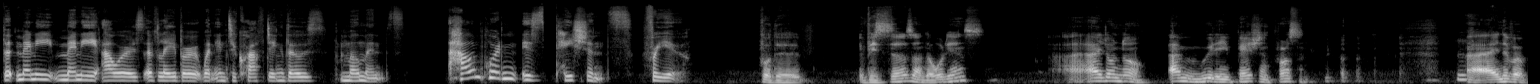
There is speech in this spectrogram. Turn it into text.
But many, many hours of labor went into crafting those moments. How important is patience for you? For the visitors and the audience, I, I don't know. I'm a really impatient person. mm-hmm. I, I, never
